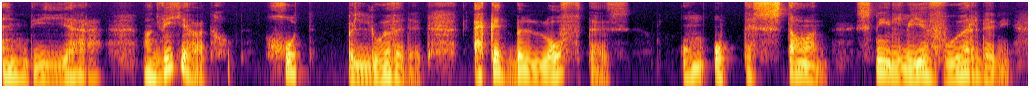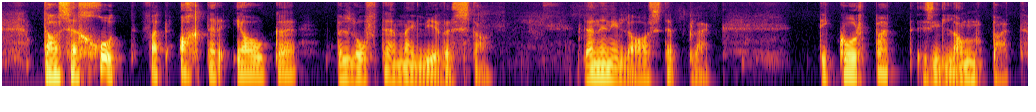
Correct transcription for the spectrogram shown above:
in die Here. Want weet jy wat God? God beloof dit. Ek het beloftes om op te staan. Dis nie leefwoorde nie. Daar's 'n God wat agter elke belofte in my lewe staan. Dan in die laaste plek. Die kortpad is die lang pad.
